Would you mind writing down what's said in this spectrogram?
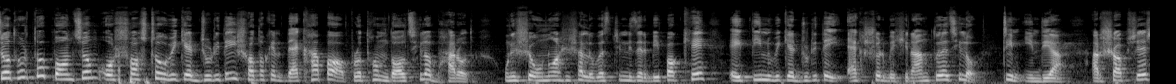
চতুর্থ, পঞ্চম ও ষষ্ঠ উইকেট জুটিতেই শতকের দেখা পাওয়া প্রথম দল ছিল ভারত। উনিশশো উনআশি সালে ওয়েস্ট ইন্ডিজের বিপক্ষে এই তিন উইকেট জুটিতেই একশোর বেশি রান তুলেছিল টিম ইন্ডিয়া। আর সবশেষ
